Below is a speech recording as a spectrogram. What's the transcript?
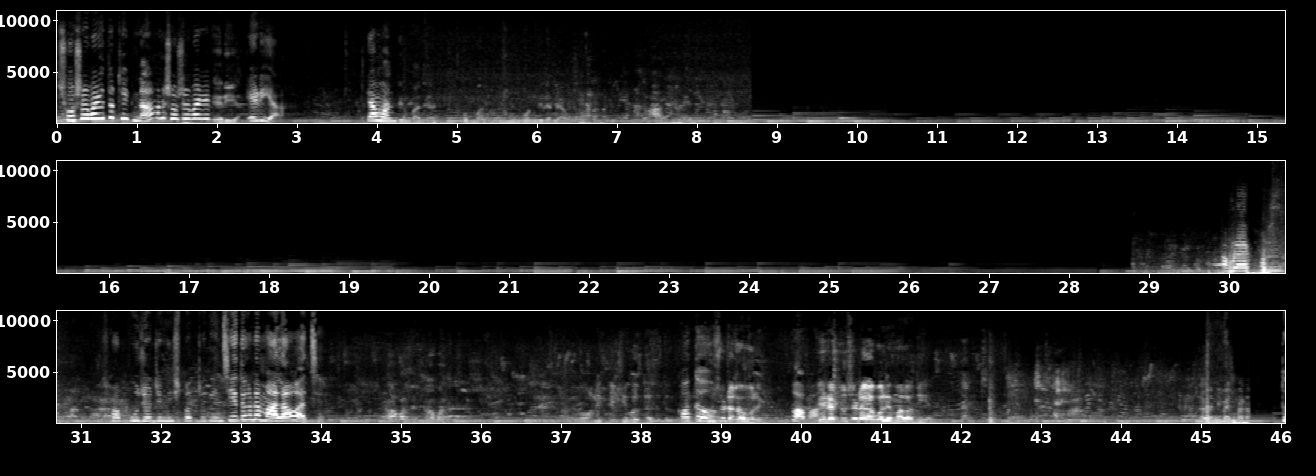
শ্বশুর বাড়ি তো ঠিক না মানে শ্বশুর বাড়ির এরিয়া। এরিয়া। কেমন? দিন বাজে খুব ভালো মন্দিরে পুজোর জিনিসপত্র কিনছি। এতে ওখানে এখানে মালাও আছে। কত? দুশো টাকা বলে। বাবা। এটা দুশো টাকা বলে মালা দিয়ে।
